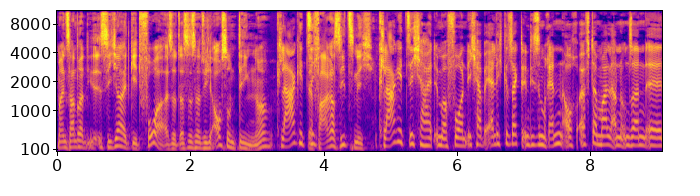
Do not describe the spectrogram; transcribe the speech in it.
meine, Sandra, die Sicherheit geht vor. Also das ist natürlich auch so ein Ding. Ne? Klar geht Der Fahrer sieht's nicht. Klar geht Sicherheit immer vor. Und ich habe ehrlich gesagt in diesem Rennen auch öfter mal an unseren äh,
